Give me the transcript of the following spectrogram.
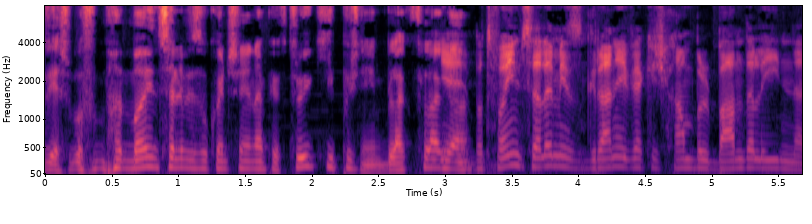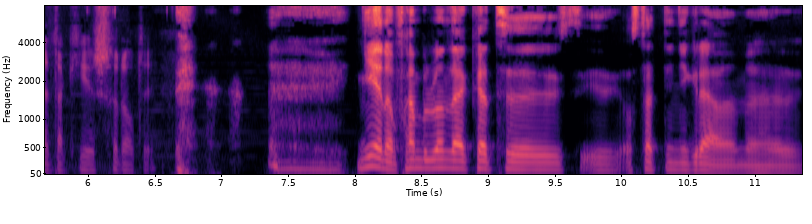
wiesz, bo moim celem jest ukończenie najpierw trójki, później Black Flaga. Nie, bo twoim celem jest granie w jakieś Humble Bundle i inne takie szroty. Nie no, w Humble Bundle Cat y, y, ostatnio nie grałem, y,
